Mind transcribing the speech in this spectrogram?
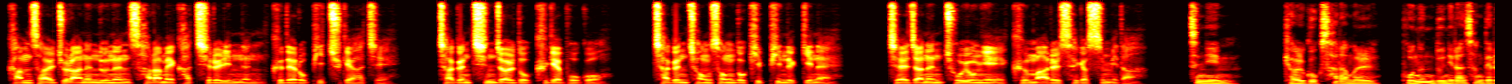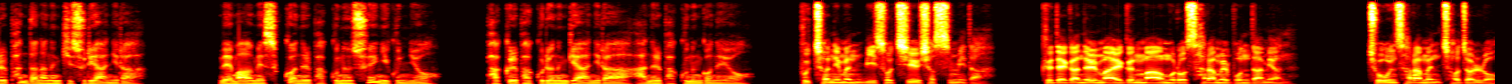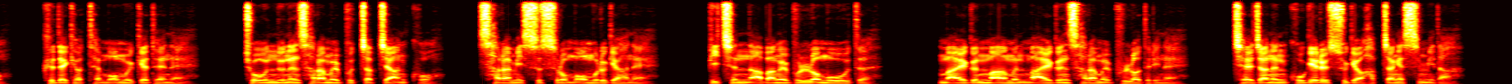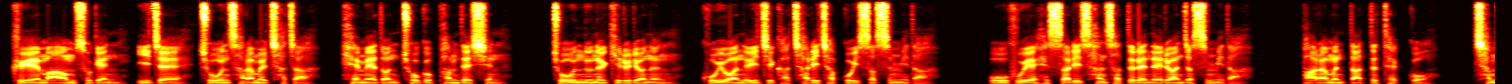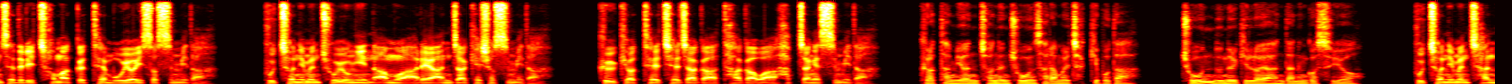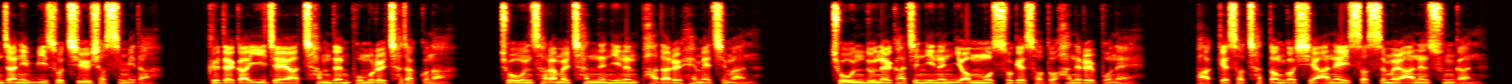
감사할 줄 아는 눈은 사람의 가치를 있는 그대로 비추게 하지. 작은 친절도 크게 보고 작은 정성도 깊이 느끼네. 제자는 조용히 그 말을 새겼습니다. 스님, 결국 사람을 보는 눈이란 상대를 판단하는 기술이 아니라 내 마음의 습관을 바꾸는 수행이군요. 밖을 바꾸려는 게 아니라 안을 바꾸는 거네요. 부처님은 미소 지으셨습니다. 그대가 늘 맑은 마음으로 사람을 본다면 좋은 사람은 저절로 그대 곁에 머물게 되네. 좋은 눈은 사람을 붙잡지 않고 사람이 스스로 머무르게 하네. 빛은 나방을 불러 모으듯 맑은 마음은 맑은 사람을 불러들이네. 제자는 고개를 숙여 합장했습니다. 그의 마음 속엔 이제 좋은 사람을 찾아 헤매던 조급함 대신 좋은 눈을 기르려는 고요한 의지가 자리 잡고 있었습니다. 오후에 햇살이 산사뜰에 내려앉았습니다. 바람은 따뜻했고 참새들이 처마 끝에 모여 있었습니다. 부처님은 조용히 나무 아래 앉아 계셨습니다. 그 곁에 제자가 다가와 합장했습니다. 그렇다면 저는 좋은 사람을 찾기보다 좋은 눈을 길러야 한다는 것을요. 부처님은 잔잔히 미소 지으셨습니다. 그대가 이제야 참된 보물을 찾았구나. 좋은 사람을 찾는 이는 바다를 헤매지만 좋은 눈을 가진 이는 연못 속에서도 하늘을 보내 밖에서 찾던 것이 안에 있었음을 아는 순간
